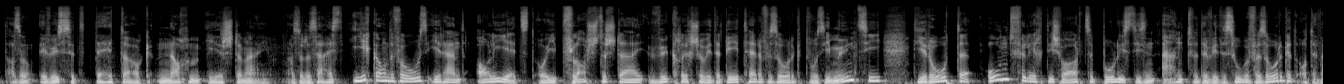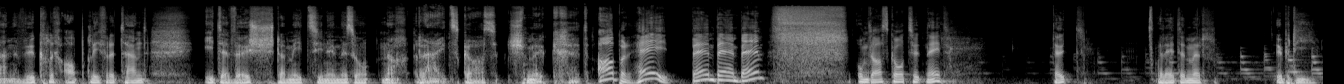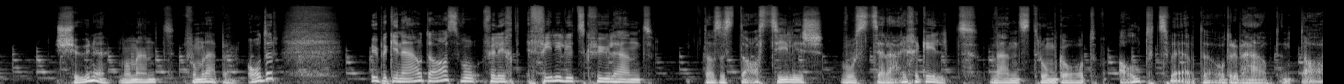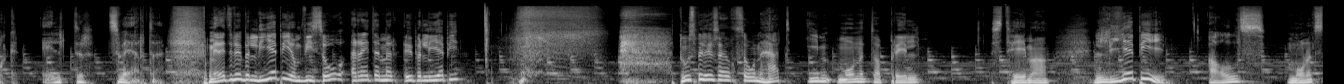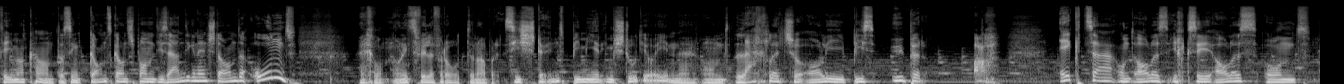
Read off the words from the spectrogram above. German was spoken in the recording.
Also, ihr wisst, der Tag nach dem 1. Mai. Also, das heisst, ich gehe davon aus, ihr habt alle jetzt eure Pflastersteine wirklich schon wieder dorthin versorgt, wo sie müssen. Die roten und vielleicht die schwarzen Pullis, die sind entweder wieder sauber versorgt oder wenn ihr wirklich abgeliefert habt, in der Wäsche, damit sie nicht mehr so nach Reizgas schmücken. Aber hey, bam, bam, bam, um das geht es heute nicht. Heute reden wir über die schönen Momente vom Leben. Oder über genau das, wo vielleicht viele Leute das Gefühl haben, dass es das Ziel ist, wo es zu erreichen gilt, wenn es darum geht, alt zu werden oder überhaupt einen Tag älter zu werden. Wir reden über Liebe und wieso reden wir über Liebe? Die Ausbildungsredaktion hat im Monat April das Thema Liebe als Monatsthema gehabt. Da sind ganz, ganz spannende Sendungen entstanden und ich will noch nicht zu viel verraten, aber sie stehen bei mir im Studio inne und lächeln schon alle bis über ah, Eckzähne und alles. Ich sehe alles und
